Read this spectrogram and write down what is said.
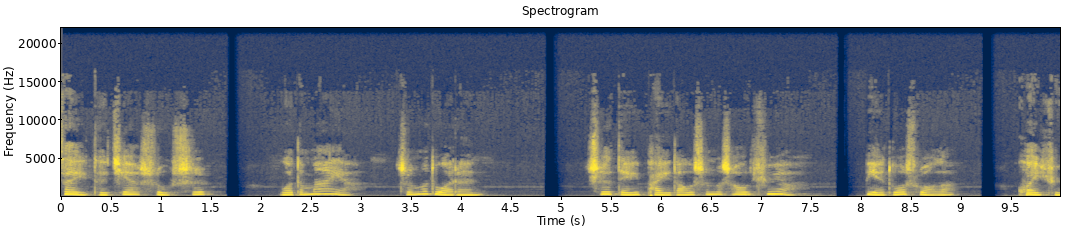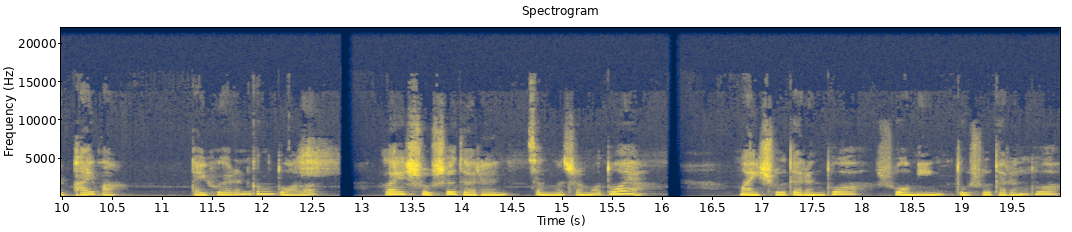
在德街数十，我的妈呀，这么多人，这得排到什么时候去啊？别多说了，快去拍吧，待会人更多了。来宿舍的人怎么这么多呀？买书的人多，说明读书的人多，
